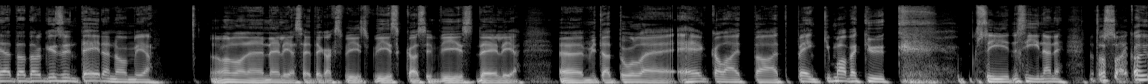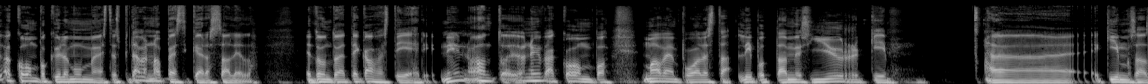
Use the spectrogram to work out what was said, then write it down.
Ja tota, kysyn teidän omia 0472558554. Mitä tulee? Henkka laittaa, että penkki mave kyykky. Siinä, siinä ne. No tossa on aika hyvä kompo kyllä mun mielestä, jos pitää nopeasti käydä salilla. Ja tuntuu, että ei kauheasti ehdi. Niin on, toi on hyvä kompo. Maven puolesta liputtaa myös Jyrki. Öö, Kimmo saa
